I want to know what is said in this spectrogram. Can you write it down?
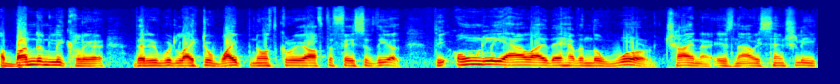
abundantly clear that it would like to wipe North Korea off the face of the earth. The only ally they have in the world, China, is now essentially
